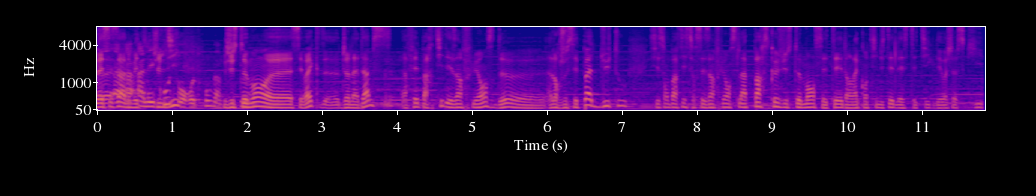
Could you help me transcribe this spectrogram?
mais, c'est ça, à, tu le dis, on retrouve Justement, c'est vrai que John Adams a fait partie des influences de. alors, je sais pas du tout s'ils sont partis sur ces influences-là parce que justement, c'était dans la continuité de l'esthétique des Wachowski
